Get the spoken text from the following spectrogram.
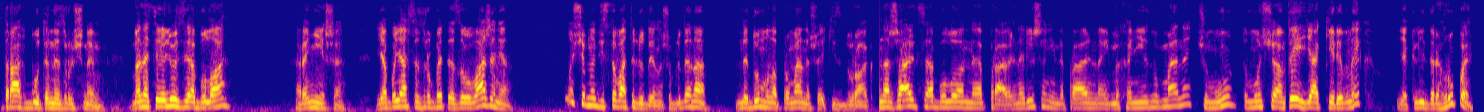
Страх бути незручним. У мене ця ілюзія була раніше. Я боявся зробити зауваження, ну, щоб не діставати людину, щоб людина не думала про мене, що я якийсь дурак. На жаль, це було неправильне рішення, неправильний механізм в мене. Чому? Тому що ти, як керівник, як лідер групи,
